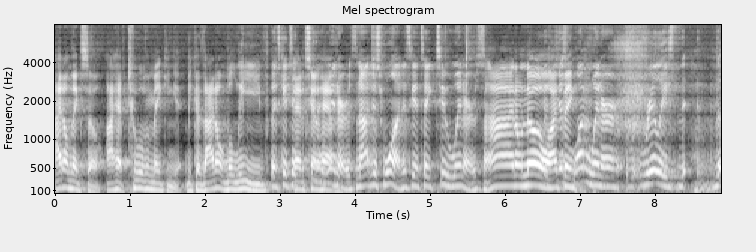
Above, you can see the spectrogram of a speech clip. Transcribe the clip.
I don't think so. I have two of them making it because I don't believe But it's going to that take it's two going to happen. winners, not just one. It's going to take two winners. I don't know. I think just think one winner, really, the, the,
